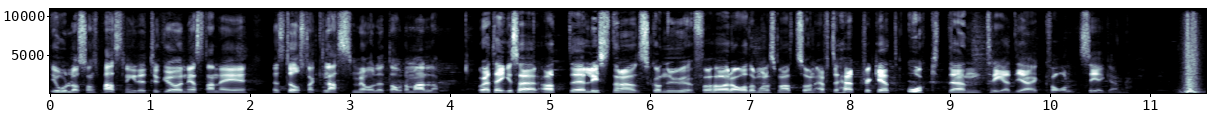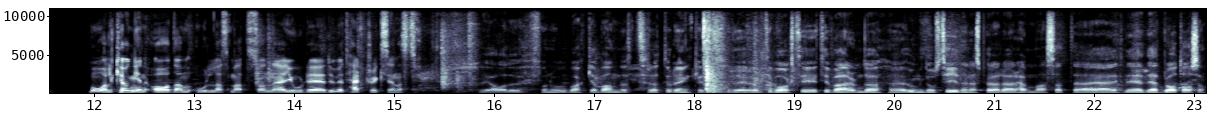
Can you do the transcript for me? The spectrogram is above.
eh, Olofssons passning, det tycker jag nästan är det största klassmålet av dem alla. Och jag tänker så här, att eh, lyssnarna ska nu få höra Adam Olofs Mattsson efter hattricket och den tredje kvalsegern. Målkungen Adam Ollas Mattsson, när gjorde du ett hattrick senast? Ja, du får nog backa bandet rätt ordentligt. Det är väl tillbaka till, till Värmdö, eh, ungdomstiden jag spelade där hemma. Så att, eh, det, det är ett bra tag sedan.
